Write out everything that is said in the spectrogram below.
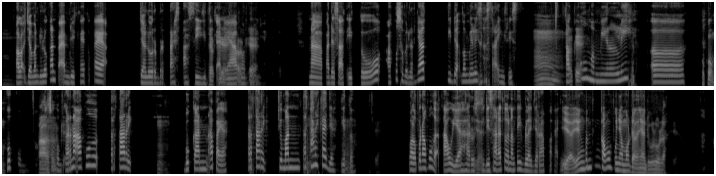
Mmm. Kalau zaman dulu kan PMDK itu kayak jalur berprestasi gitu kan Oke, ya modelnya gitu. Nah, pada saat itu aku sebenarnya tidak memilih sastra Inggris. Mmm, Aku oke. memilih, eee, Hukum? hukum, Ah, hukum. oke. Karena aku tertarik. Mhm. Bukan apa ya, tertarik, cuman tertarik aja gitu. Mhm. Walaupun aku nggak tahu ya harus Iya. di sana tuh nanti belajar apa kayak gitu. Iya, yang penting kamu punya modalnya dulu lah ya. Apa?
